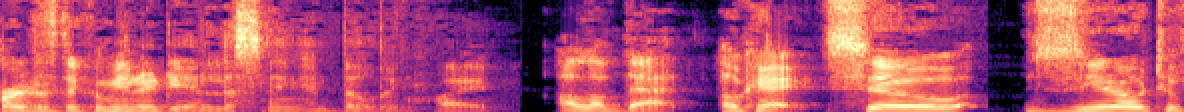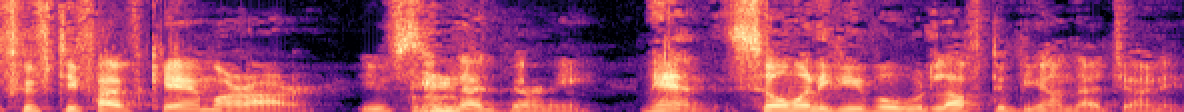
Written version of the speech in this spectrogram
part of the community and listening and building. Right. I love that. Okay. So zero to 55K MRR. You've Mm-hmm. seen that journey. Man, so many people would love to be on that journey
